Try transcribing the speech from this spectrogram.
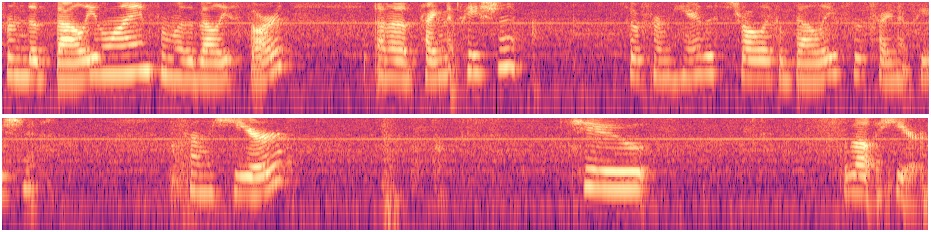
from the belly line, from where the belly starts on a pregnant patient. So from here, let's draw like a belly for a pregnant patient. From here to about here.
